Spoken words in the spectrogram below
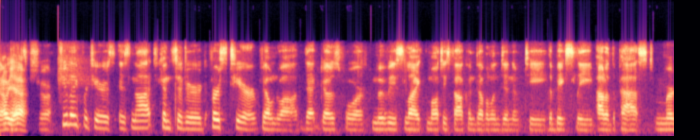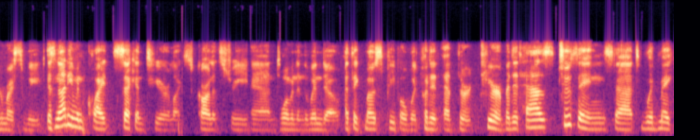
Oh, yeah. Sure. Too Late for Tears is not considered first tier film noir that goes for movies like Maltese Falcon, Double Indemnity, The Big Sleep, Out of the Past, Murder My Sweet. It's not even quite second tier like Scarlet Street and Woman in the Window. I think most people would put it at third tier, but it has two things that would make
